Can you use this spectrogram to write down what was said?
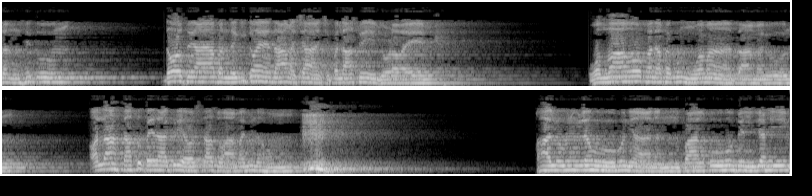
تنحتون. دو سے آیا بندگی کو ہے داغ شاچ پلاسوی جوڑوئے. واللہ خلقکم وما تعملون. اللہ تاسو پیدا کری اور تاسو عملونہم. قالوا ابن له بنيانا فالقوه في الجحيم.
